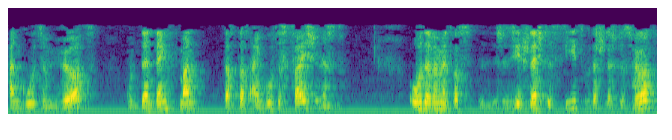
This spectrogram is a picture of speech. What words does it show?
an Gutem hört, und dann denkt man, dass das ein gutes Zeichen ist, oder wenn man etwas Schlechtes sieht oder Schlechtes hört,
